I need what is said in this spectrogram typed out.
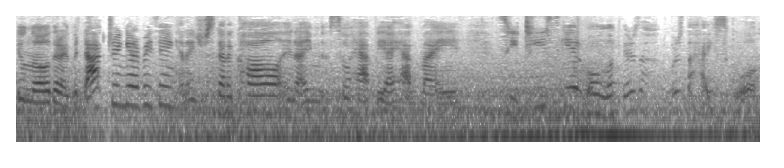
you'll know that I've been doctoring everything and I just got a call and I'm so happy I have my CT scan. Oh look, there's a, where's the high school?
